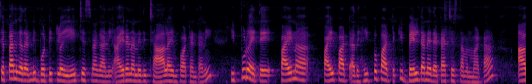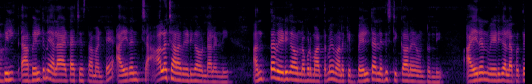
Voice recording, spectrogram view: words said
చెప్పాను కదండి బొటిక్లో ఏది చేసినా కానీ ఐరన్ అనేది చాలా ఇంపార్టెంట్ అని. ఇప్పుడు అయితే పైన పై పార్ట్ అది హిప్ పార్ట్కి బెల్ట్ అనేది అటాచ్ చేస్తామన్నమాట. ఆ బెల్ట్ ఆ బెల్ట్ని ఎలా అటాచ్ చేస్తామంటే ఐరన్ చాలా చాలా వేడిగా ఉండాలండి. అంత వేడిగా ఉన్నప్పుడు మాత్రమే మనకి బెల్ట్ అనేది స్టిక్ అనే ఉంటుంది. ఐరన్ వేడిగా లేకపోతే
